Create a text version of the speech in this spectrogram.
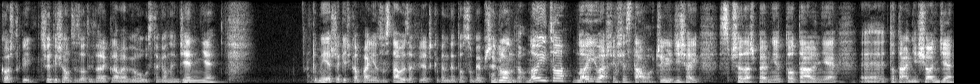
Koszt klik 3000 zł na reklamę było ustawione dziennie. Tu mi jeszcze jakieś kampanie zostały, za chwileczkę będę to sobie przeglądał. No i co? No i właśnie się stało, czyli dzisiaj sprzedaż pewnie totalnie, e, totalnie siądzie.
